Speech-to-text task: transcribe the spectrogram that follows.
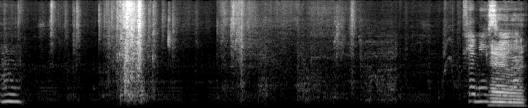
Mm. Can you see Yeah. it?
